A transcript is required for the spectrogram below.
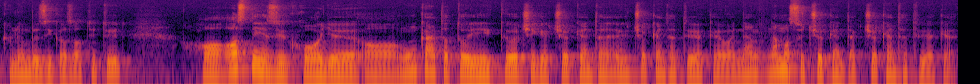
különbözik az attitűd. Ha azt nézzük, hogy a munkáltatói költségek csökkenthetőek-e, vagy nem, nem az, hogy csökkentek, csökkenthetőek-e,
